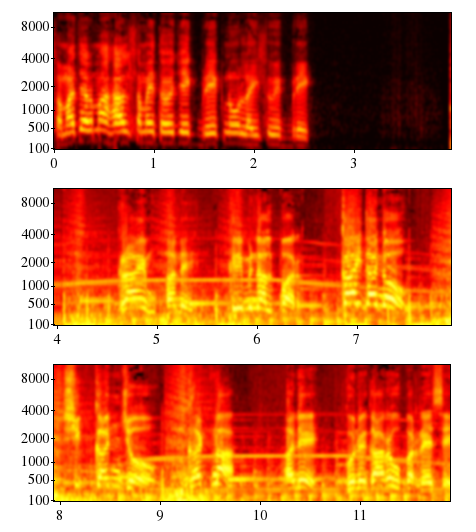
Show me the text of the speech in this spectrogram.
સમાચારમાં હાલ સમય થયો છે, એક બ્રેકનો લઈશું એક બ્રેક ક્રાઇમ અને ક્રિમિનલ પર કાયદાનો શિકંજો ઘટના અને ગુનેગારો ઉપર રહેશે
